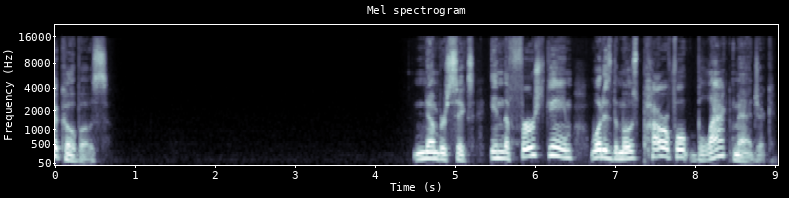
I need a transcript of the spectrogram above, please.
Chocobos. Number 6. In the first game, what is the most powerful black magic?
